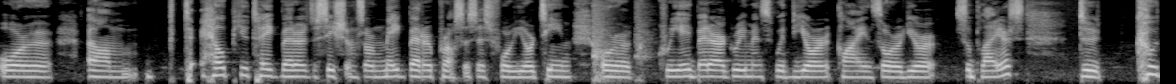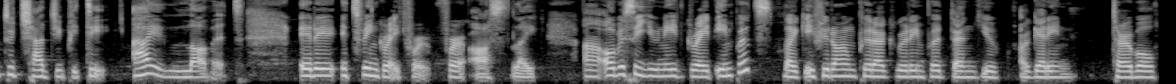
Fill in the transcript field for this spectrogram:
or um, help you take better decisions or make better processes for your team or create better agreements with your clients or your suppliers to go to ChatGPT. I love it. It it's been great for for us. Like uh, obviously you need great inputs. Like if you don't put a good input, then you are getting terrible,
